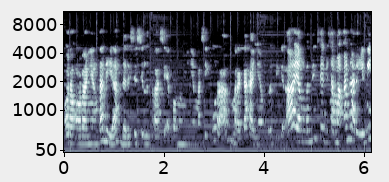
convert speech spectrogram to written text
orang-orang yang tadi ya dari sisi literasi ekonominya masih kurang mereka hanya berpikir ah yang penting saya bisa makan hari ini.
